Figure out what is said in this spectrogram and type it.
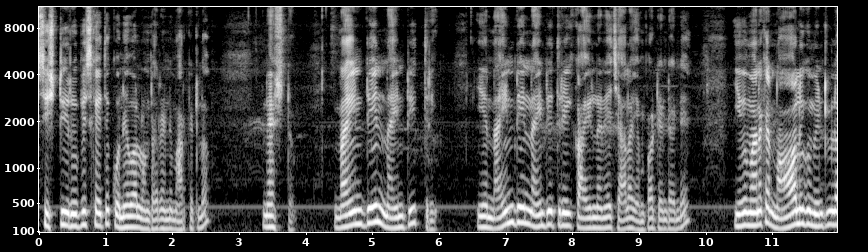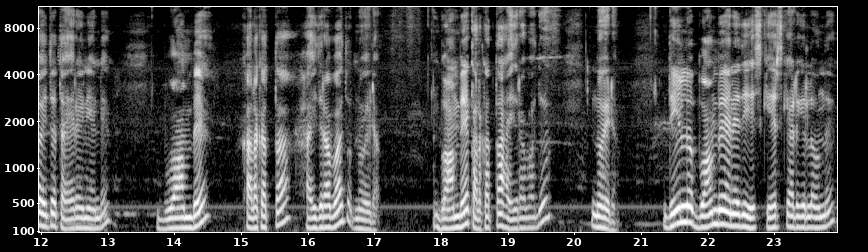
సిక్స్టీ రూపీస్కి అయితే కొనేవాళ్ళు ఉంటారండి మార్కెట్లో. Next nineteen ninety three. ఈ నైన్టీన్ నైంటీ త్రీ కాయిన్లు అనేవి చాలా ఇంపార్టెంట్ అండి. ఇవి మనకి నాలుగు మింట్లలో అయితే తయారైనాయండి. బాంబే కలకత్తా హైదరాబాద్ నోయిడా. బాంబే కలకత్తా హైదరాబాదు నోయిడా. దీనిలో బాంబే అనేది స్కేర్స్ కేటగిరీలో ఉంది.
